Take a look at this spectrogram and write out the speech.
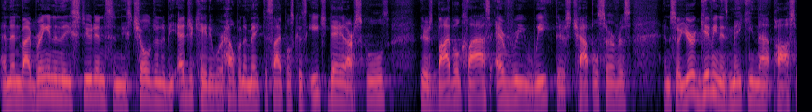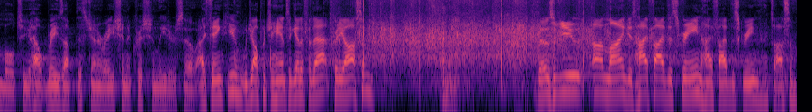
And then by bringing in these students and these children to be educated, we're helping to make disciples because each day at our schools, there's Bible class. Every week, there's chapel service. And so your giving is making that possible to help raise up this generation of Christian leaders. So I thank you. Would y'all put your hands together for that? Pretty awesome. Those of you online, just high five the screen. High five the screen. That's awesome.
